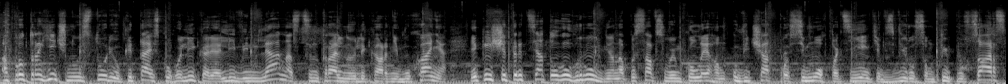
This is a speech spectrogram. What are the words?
А про трагічну історію китайського лікаря Лі Вінляна з центральної лікарні Вуханя, який ще 30 грудня написав своїм колегам у Вічат про сімох пацієнтів з вірусом типу SARS,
